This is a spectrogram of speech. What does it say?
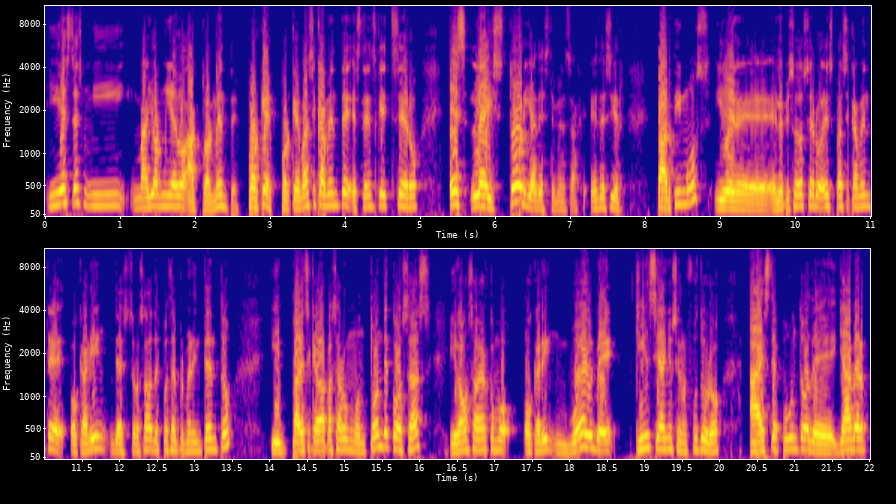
y este es mi mayor miedo actualmente. ¿Por qué? Porque básicamente Steins Gate 0 es la historia de este mensaje. Es decir, partimos y el, episodio 0 es básicamente Ocarín destrozado después del primer intento. Y parece que va a pasar un montón de cosas. Y vamos a ver cómo Ocarín vuelve 15 años en el futuro a este punto de ya haber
